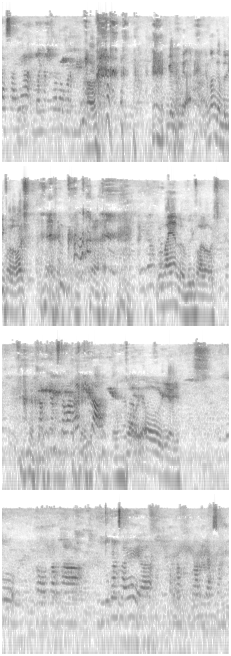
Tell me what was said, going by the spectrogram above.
Pria saya banyak followernya Oh. Nggak, nggak, emang nggak beli followers? Lumayan loh beli followers. tapi kan setelah viral Oh, oh iya iya. itu eh, karena dulu kan saya ya pernah tukar riasan di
